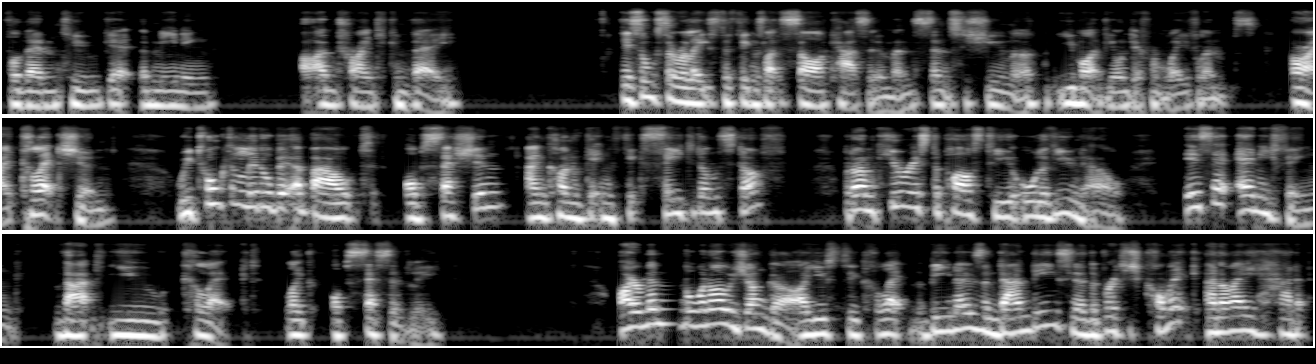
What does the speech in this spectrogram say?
for them to get the meaning I'm trying to convey? This also relates to things like sarcasm and sense of humor. You might be on different wavelengths. All right, collection. We talked a little bit about obsession and kind of getting fixated on stuff, but I'm curious to pass to you, all of you now. Is there anything that you collect like obsessively. I remember when I was younger, I used to collect the Beanos and Dandies, you know, the British comic, and I had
